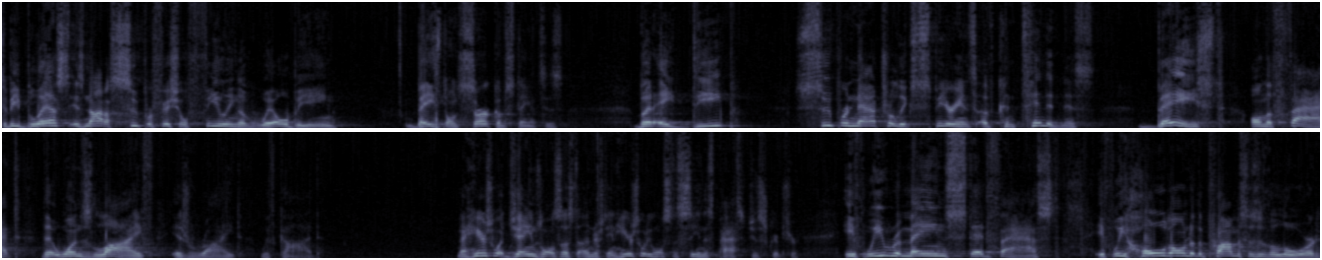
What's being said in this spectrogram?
To be blessed is not a superficial feeling of well being based on circumstances, but a deep supernatural experience of contentedness based on the fact that one's life is right with God. Now, here's what James wants us to understand. Here's what he wants to see in this passage of Scripture. If we remain steadfast, if we hold on to the promises of the Lord,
